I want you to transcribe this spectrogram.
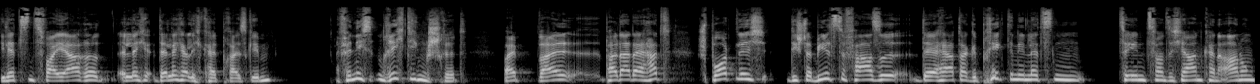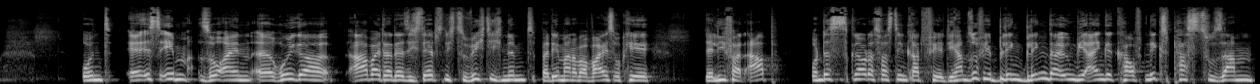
die letzten zwei Jahre der Lächerlichkeit preisgeben, finde ich es einen richtigen Schritt. Weil, weil Paul Dardai hat sportlich die stabilste Phase der Hertha geprägt in den letzten 10, 20 Jahren, keine Ahnung. Und er ist eben so ein äh, ruhiger Arbeiter, der sich selbst nicht zu wichtig nimmt, bei dem man aber weiß, okay, der liefert ab. Und das ist genau das, was denen gerade fehlt. Die haben so viel Bling Bling da irgendwie eingekauft, nix passt zusammen.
